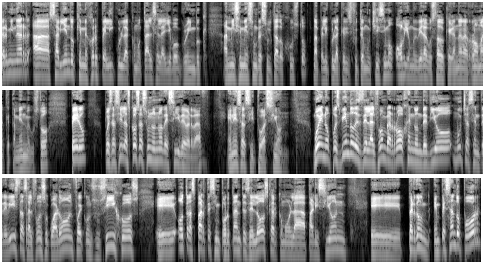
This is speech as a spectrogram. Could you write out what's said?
terminar ah, sabiendo que mejor película como tal se la llevó Green Book. A mí se me es un resultado justo, una película que disfruté muchísimo. Obvio me hubiera gustado que ganara Roma, que también me gustó, pero pues así las cosas uno no decide, ¿verdad? En esa situación. Bueno, pues viendo desde la alfombra roja, en donde dio muchas entrevistas, Alfonso Cuarón fue con sus hijos, eh, otras partes importantes del Oscar, como la aparición, eh, perdón, empezando por,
